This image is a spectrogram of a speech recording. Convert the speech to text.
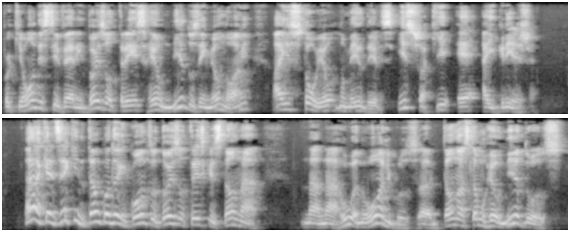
Porque onde estiverem dois ou três reunidos em meu nome, aí estou eu no meio deles. Isso aqui é a igreja. Ah, quer dizer que então, quando eu encontro dois ou três cristãos na, na, na rua, no ônibus, ah, então nós estamos reunidos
